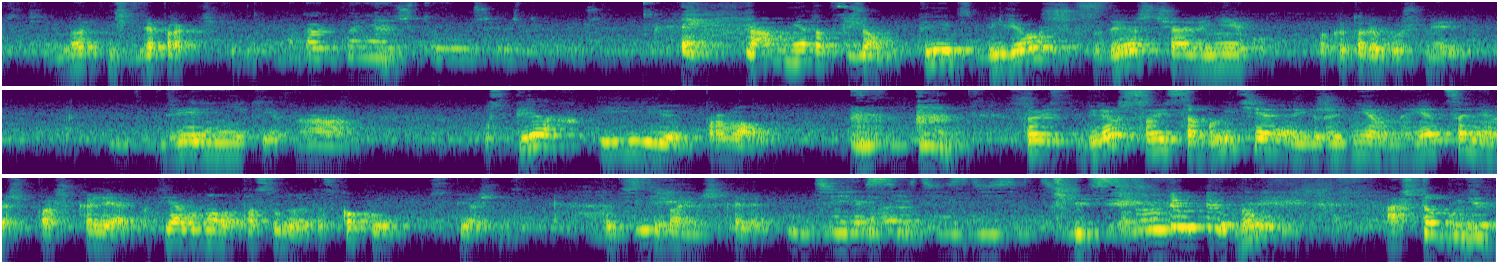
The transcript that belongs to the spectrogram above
Есть, ну, это для практики будет. А как понять, что лучше, что? Там метод в чем? Ты берешь, создаешь сначала линейку, по которой будешь мерить. Две линейки. А, успех и провал. То есть берешь свои события ежедневные и оцениваешь по шкале. Вот я вымыла посуду, это сколько успешность по десятибалльной шкале? 10 из 10. Ну, а что будет?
